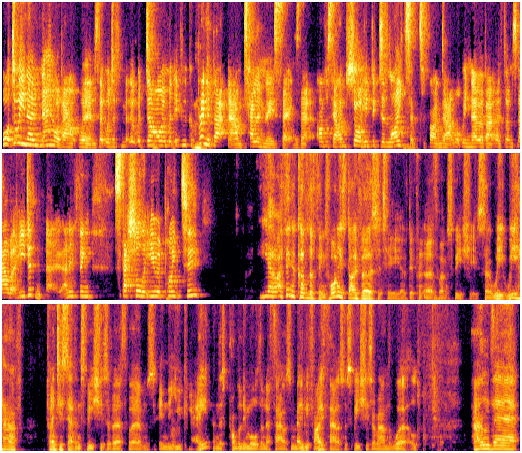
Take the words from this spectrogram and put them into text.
What do we know now about worms that would have that would Darwin would if we could bring him back now and tell him these things that obviously I'm sure he'd be delighted to find out what we know about earthworms now that he didn't know. Anything special that you would point to? Yeah, I think a couple of things. One is diversity of different earthworm species. So we we have 27 species of earthworms in the UK, and there's probably more than a thousand, maybe 5,000 species around the world. And their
